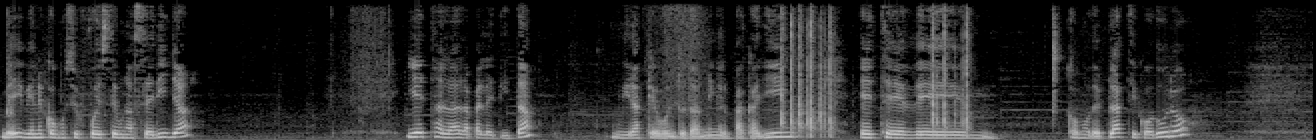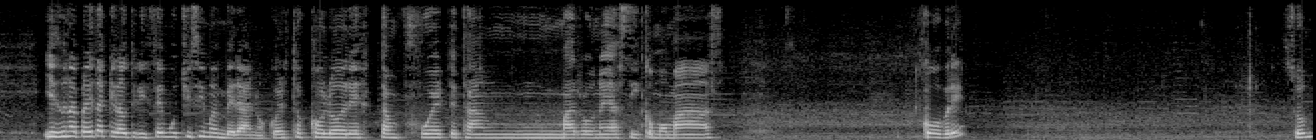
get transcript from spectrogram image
¿Veis? Viene como si fuese una cerilla. Y esta es la, paletita. Mirad qué bonito también el packaging. Este es de como de plástico duro. Y es una paleta que la utilicé muchísimo en verano, con estos colores tan fuertes, tan marrones, así como más cobre. Son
